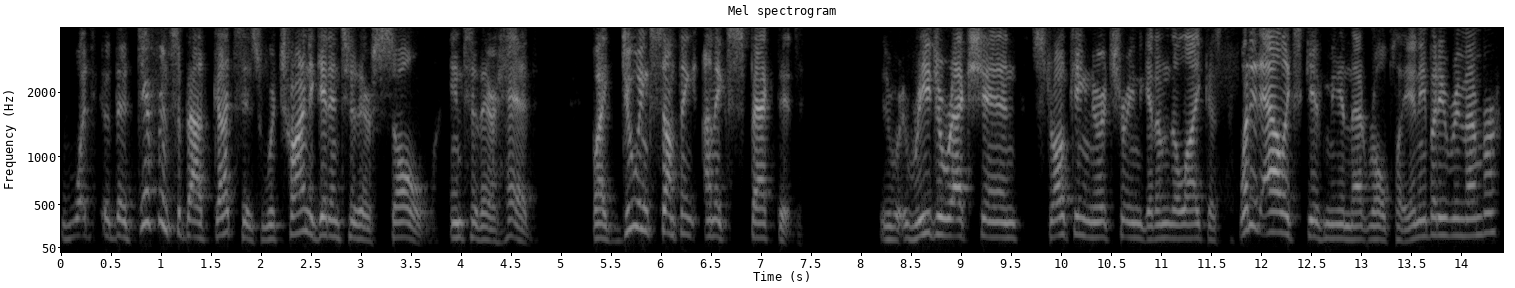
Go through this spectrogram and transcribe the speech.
What the difference about guts is we're trying to get into their soul, into their head by doing something unexpected. Redirection, stroking, nurturing, to get them to like us. What did Alex give me in that role play? Anybody remember?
